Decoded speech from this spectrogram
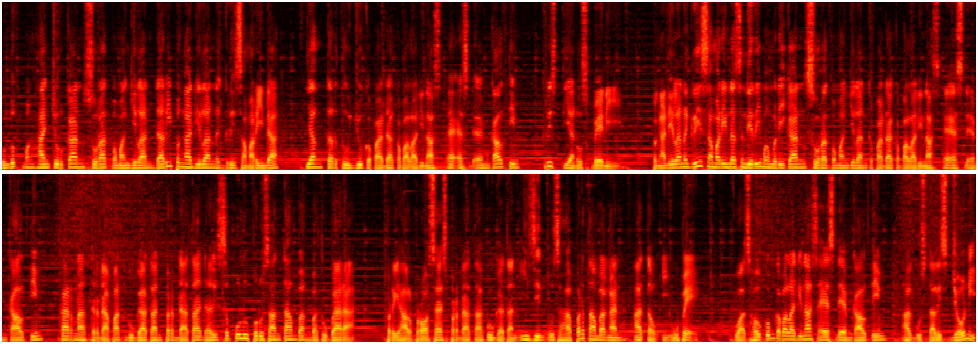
untuk menghancurkan surat pemanggilan dari Pengadilan Negeri Samarinda yang tertuju kepada Kepala Dinas ESDM Kaltim, Kristianus Beni. Pengadilan Negeri Samarinda sendiri memberikan surat pemanggilan kepada Kepala Dinas ESDM Kaltim karena terdapat gugatan perdata dari 10 perusahaan tambang batu bara perihal proses perdata gugatan izin usaha pertambangan atau IUP. Kuasa hukum Kepala Dinas ESDM Kaltim, Agus Dalis Joni,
